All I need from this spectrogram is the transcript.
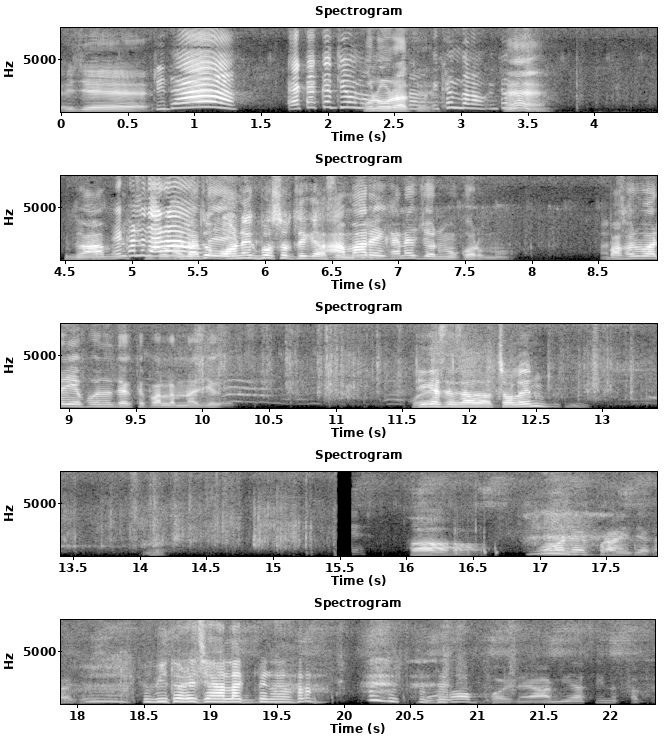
এই যে কুলোরাতে। এখানে দাঁড়াও এখানে হ্যাঁ। কিন্তু আমি তো অনেক বছর থেকে আমার এখানে জন্মকর্ম। বাপের বাড়ি এ পর্যন্ত দেখতে পারলাম না যে ঠিক আছে দাদা চলেন। হ্যাঁ হ্যাঁ। অনেক প্রাণী দেখা যায়। ভিতরে যাওয়া লাগবে না। কোনো ভয় নাই আমি আছি না সাথে।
